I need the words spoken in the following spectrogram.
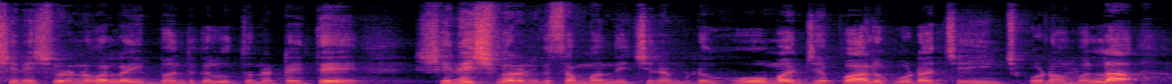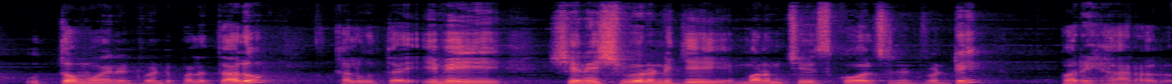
శనీశ్వరుని వల్ల ఇబ్బంది కలుగుతున్నట్టయితే శనీశ్వరునికి సంబంధించినటువంటి హోమ జపాలు కూడా చేయించుకోవడం వల్ల ఉత్తమమైనటువంటి ఫలితాలు కలుగుతాయి. ఇవి శనీశ్వరునికి మనం చేసుకోవాల్సినటువంటి పరిహారాలు.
